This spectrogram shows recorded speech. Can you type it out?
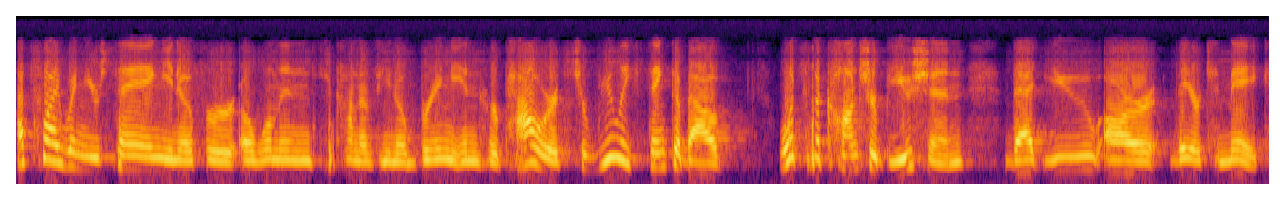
that's why when you're saying, you know, for a woman to kind of, you know, bring in her power, it's to really think about what's the contribution that you are there to make?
